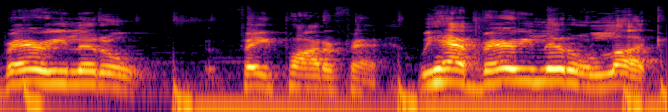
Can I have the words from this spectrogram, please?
very little fake Potter fan. We had very little luck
